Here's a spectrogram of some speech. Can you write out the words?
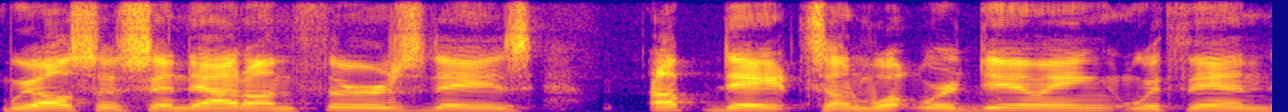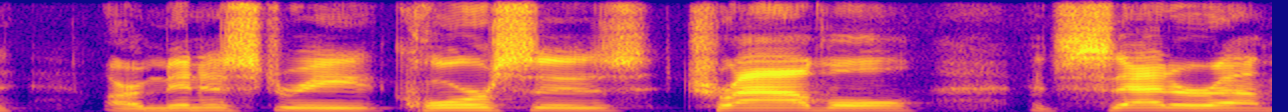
we also send out on Thursdays updates on what we're doing within our ministry, courses, travel, etc.,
